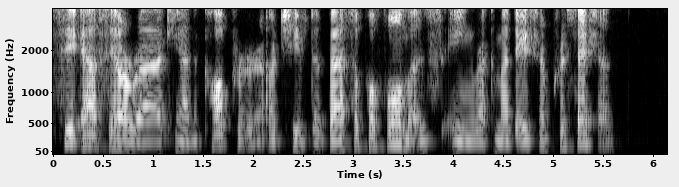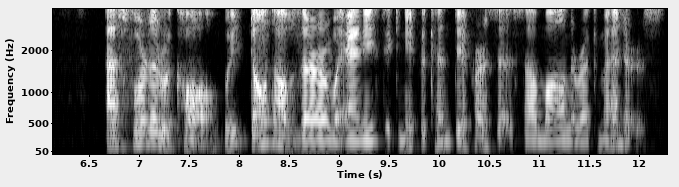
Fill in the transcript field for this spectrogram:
CSL and Copper achieved the best performance in recommendation precision. As for the recall, we don't observe any significant differences among the recommenders,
